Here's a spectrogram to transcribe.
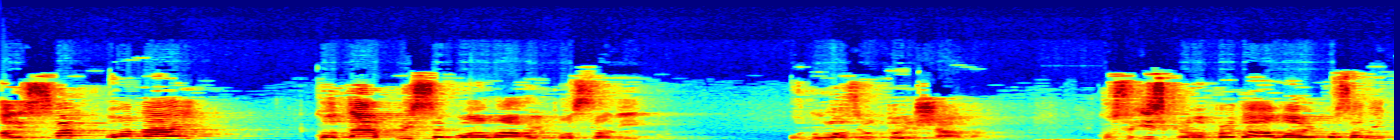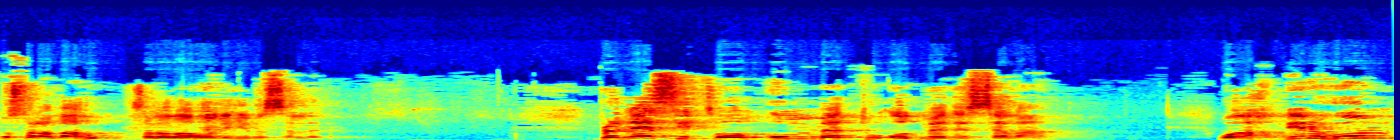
Ali svak onaj ko da prisegu Allahu i poslaniku, on ulazi u to inšama. Ko se iskreno preda Allahu i poslaniku, sallallahu, sallallahu alaihi wa sallam. Prenesi tvom ummetu od mene selam. Wa ahbirhum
